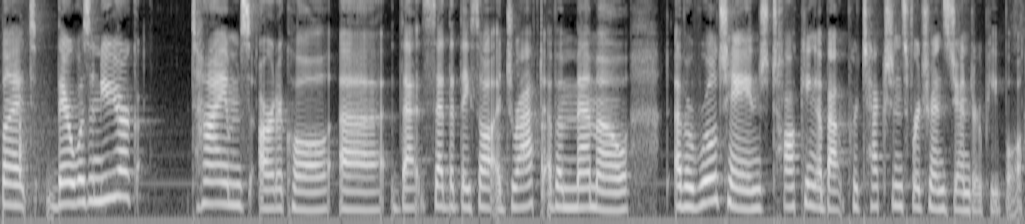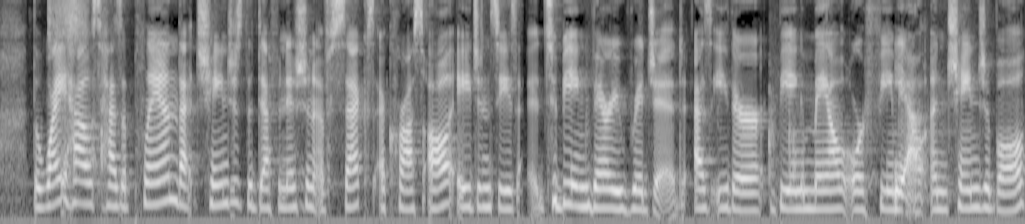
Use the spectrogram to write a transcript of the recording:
but there was a New York Times article uh, that said that they saw a draft of a memo of a rule change talking about protections for transgender people. The White House has a plan that changes the definition of sex across all agencies to being very rigid, as either being male or female, Yeah. unchangeable,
